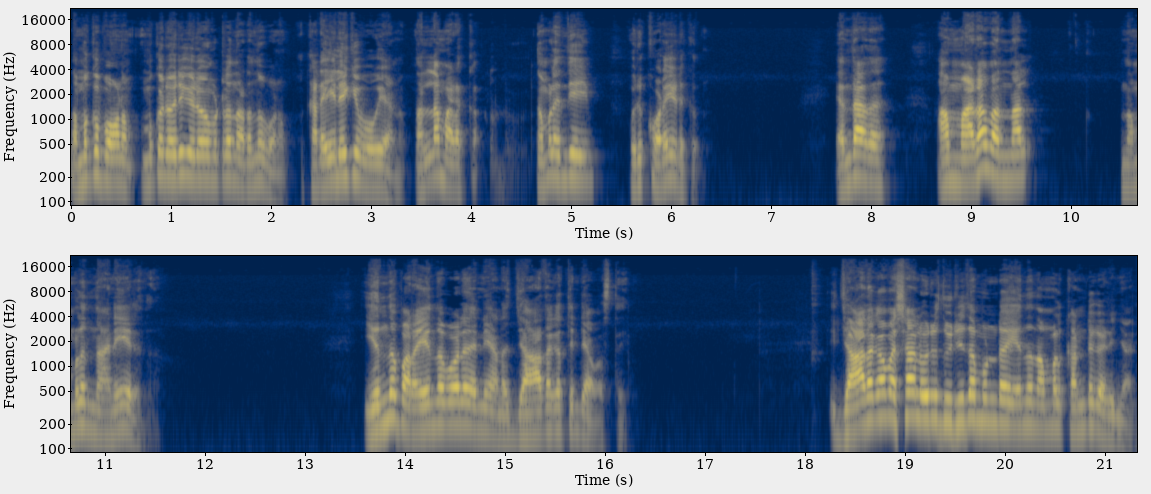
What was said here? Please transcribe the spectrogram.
നമുക്ക് പോകണം നമുക്കൊരു ഒരു കിലോമീറ്റർ നടന്നു പോകണം കടയിലേക്ക് പോവുകയാണ്. നല്ല മഴക്ക നമ്മൾ എന്തു ചെയ്യും? ഒരു കുടയെടുക്കും. എന്താ അത്? ആ മഴ വന്നാൽ നമ്മൾ നനയരുത്. എന്ന് പറയുന്ന പോലെ തന്നെയാണ് ജാതകത്തിന്റെ അവസ്ഥ ജാതകവശാൽ ഒരു ദുരിതമുണ്ട് എന്ന് നമ്മൾ കണ്ടു കഴിഞ്ഞാൽ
